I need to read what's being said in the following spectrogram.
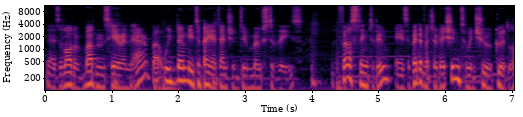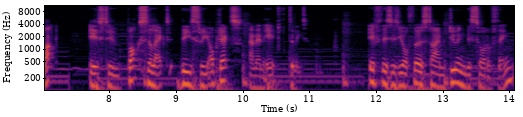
There's a lot of buttons here and there, but we don't need to pay attention to most of these. The first thing to do is a bit of a tradition to ensure good luck, is to box select these three objects and then hit delete. If this is your first time doing this sort of thing,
